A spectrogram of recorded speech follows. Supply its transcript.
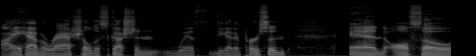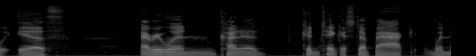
I have a rational discussion with the other person, and also if everyone kind of can take a step back when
